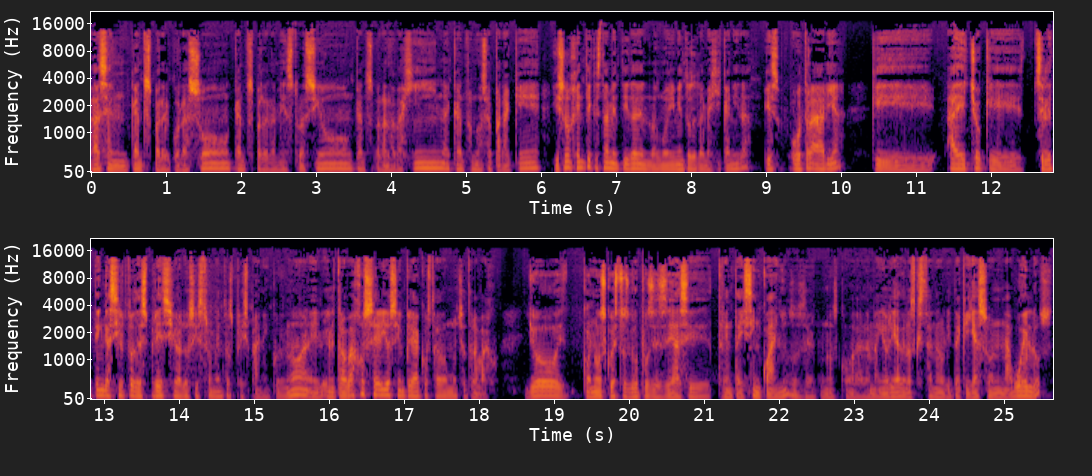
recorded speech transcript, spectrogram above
hacen cantos para el corazón, cantos para la menstruación, cantos para la vagina, cantos no sé para qué, y son gente que está metida en los movimientos de la mexicanidad. Es otra área que ha hecho que se le tenga cierto desprecio a los instrumentos prehispánicos. ¿no? El, el trabajo serio siempre ha costado mucho trabajo. Yo conozco estos grupos desde hace 35 años, o sea, conozco a la mayoría de los que están ahorita que ya son abuelos,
